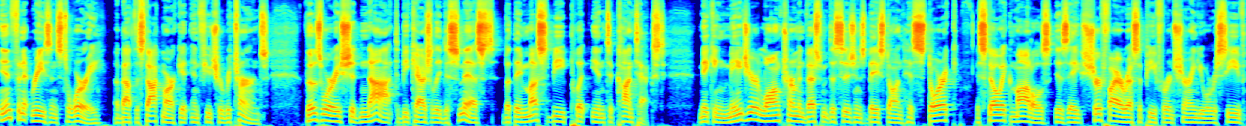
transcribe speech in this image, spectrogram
infinite reasons to worry about the stock market and future returns. Those worries should not be casually dismissed, but they must be put into context. Making major long term investment decisions based on historic, historic models is a surefire recipe for ensuring you will receive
